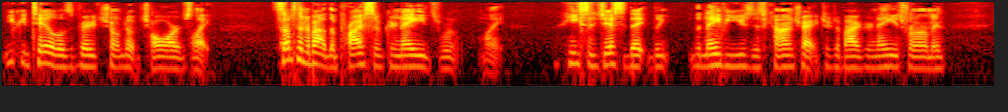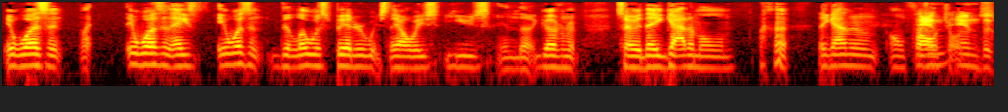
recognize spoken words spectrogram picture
You could tell it was a very trumped up charge. Like something about the price of grenades were like he suggested that the the Navy used this contractor to buy grenades from, and it wasn't like it wasn't a, it wasn't the lowest bidder, which they always use in the government. So they got him on they got him on fraud And, charges. and the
